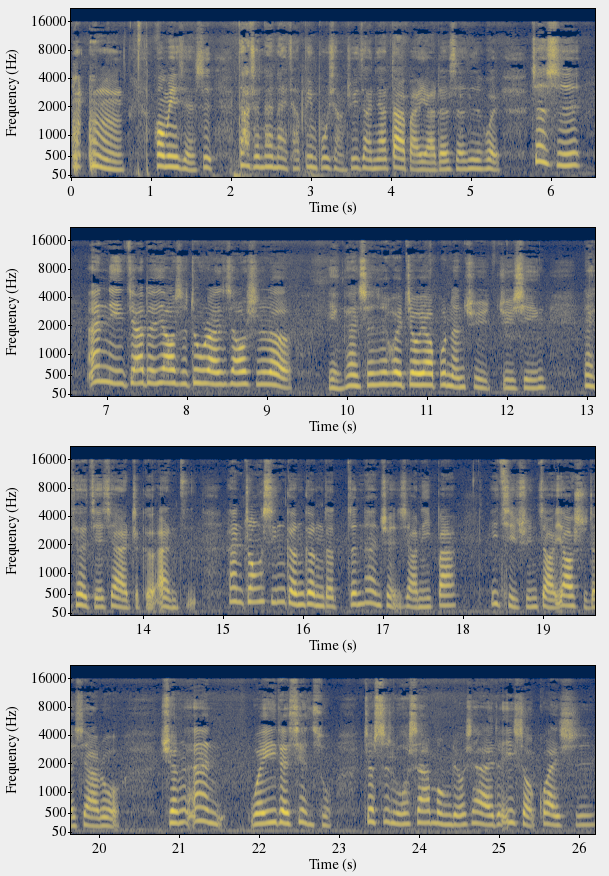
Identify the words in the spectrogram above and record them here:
后面显示，大侦探奈特并不想去参加大白牙的生日会。这时，安妮家的钥匙突然消失了，眼看生日会就要不能举举行，奈特接下来这个案子，和忠心耿耿的侦探犬小泥巴一起寻找钥匙的下落。全案唯一的线索，就是罗莎蒙留下来的一首怪诗。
